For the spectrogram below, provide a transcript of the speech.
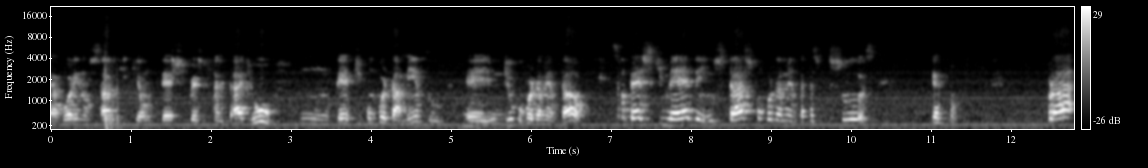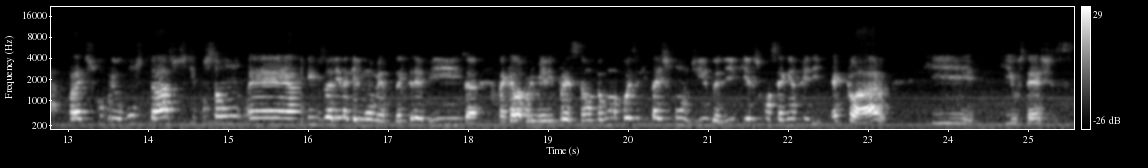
agora e não sabe o que, que é um teste de personalidade ou um teste de comportamento, é, um tipo comportamental, são testes que medem os traços comportamentais das pessoas para descobrir alguns traços que são é, ali naquele momento da entrevista, naquela primeira impressão, alguma coisa que está escondida ali que eles conseguem aferir. É claro que, que os testes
